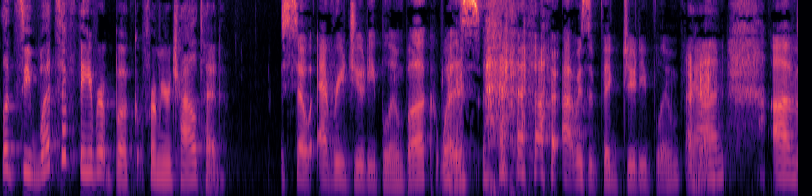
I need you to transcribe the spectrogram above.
let's see. What's a favorite book from your childhood? So every Judy Blume book was I was a big Judy Blume fan. Um,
